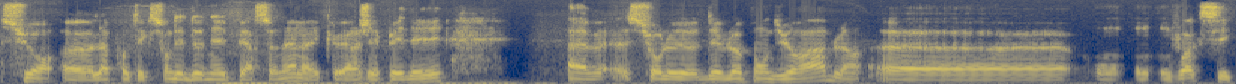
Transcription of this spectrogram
sur la protection des données personnelles avec le RGPD, sur le développement durable, on, voit que c'est,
